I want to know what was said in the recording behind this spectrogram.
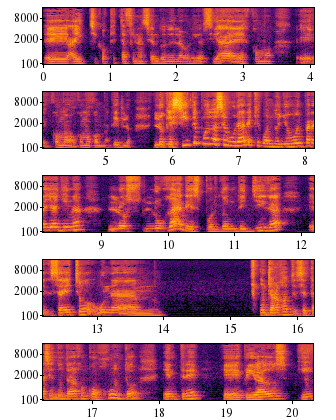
Eh, hay chicos que están financiando de las universidades, cómo, eh, cómo, cómo combatirlo. Lo que sí te puedo asegurar es que cuando yo voy para allá, Gina, los lugares por donde llega, eh, se ha hecho una, mm, un trabajo, se está haciendo un trabajo conjunto entre eh, privados y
